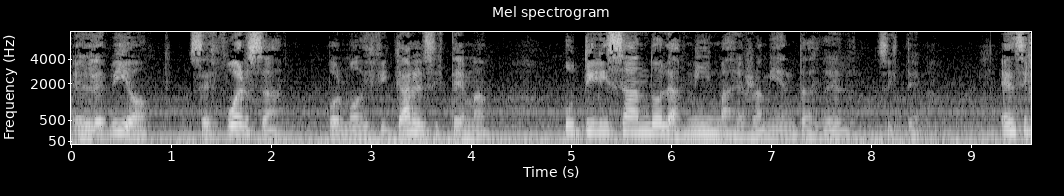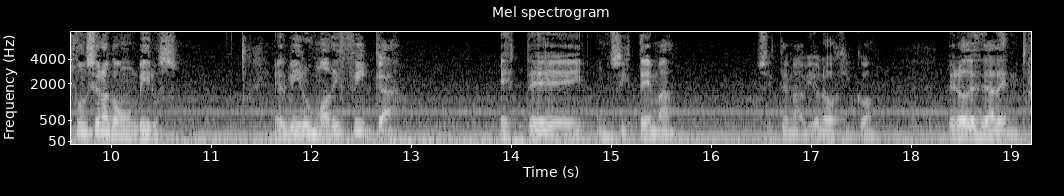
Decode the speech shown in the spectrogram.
El desvío se esfuerza por modificar el sistema utilizando las mismas herramientas del sistema. Es decir, funciona como un virus. El virus modifica este un sistema, sistema biológico, pero desde adentro.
